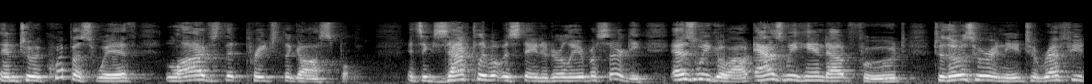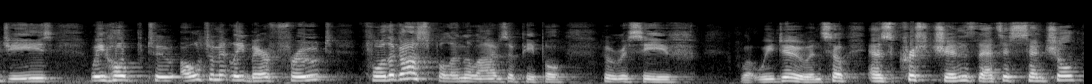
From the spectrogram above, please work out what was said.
and to equip us with lives that preach the gospel. It's exactly what was stated earlier by Sergei. As we go out, as we hand out food to those who are in need, to refugees, we hope to ultimately bear fruit for the gospel in the lives of people who receive what we do. And so, as Christians, that's essential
